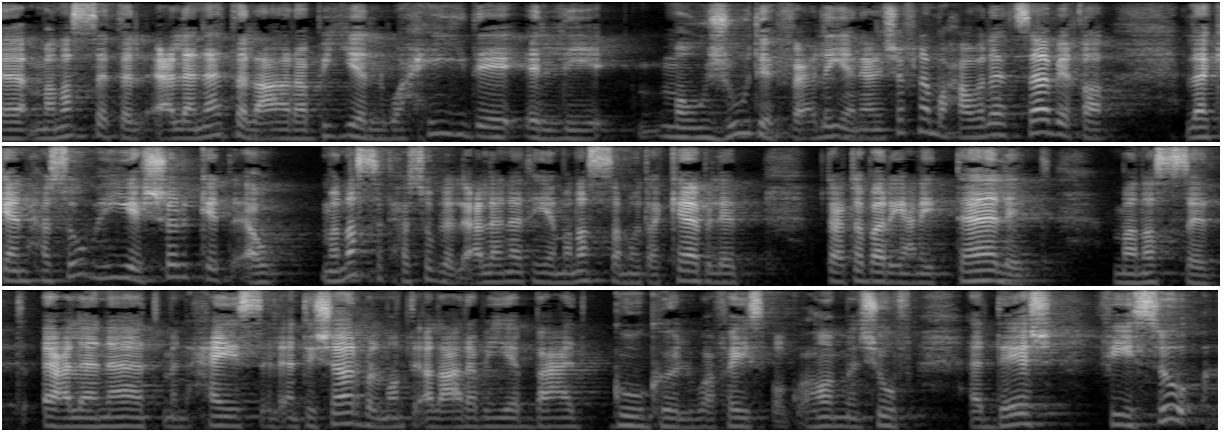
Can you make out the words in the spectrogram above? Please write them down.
آه، منصة الإعلانات العربية الوحيدة اللي موجودة فعليا. يعني شفنا محاولات سابقة لكن حسوب هي شركة أو منصة حسوب للإعلانات هي منصة متكاملة تعتبر يعني ثالث منصة إعلانات من حيث الانتشار بالمنطقة العربية بعد جوجل وفيسبوك. وهون بنشوف قديش في سوق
